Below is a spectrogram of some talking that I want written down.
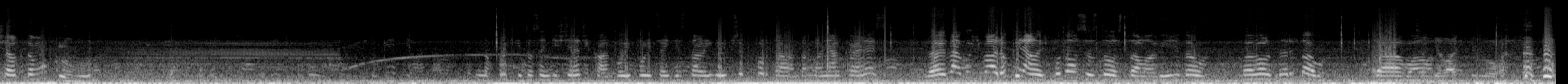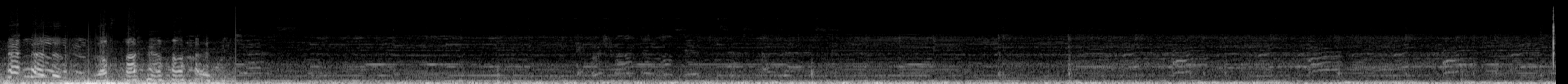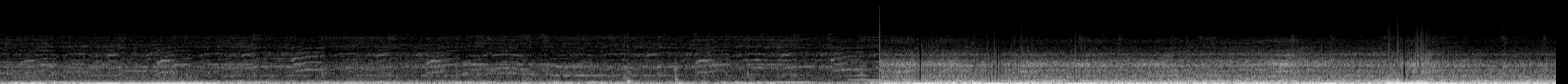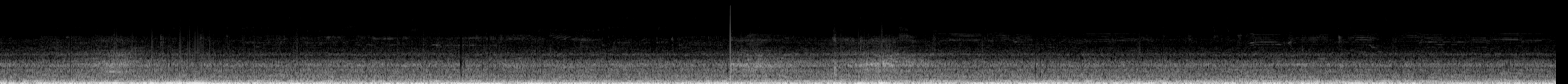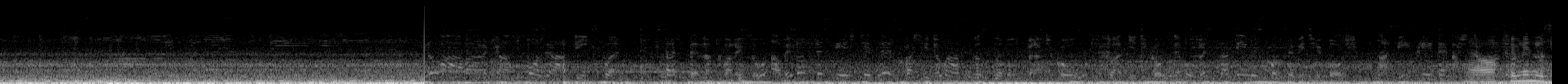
šel k tomu klubu. No počkej, to jsem ti ještě neříkal, bojí policajti stáli jdou před portálem, tam byla nějaká NS. Zajedná chodívala do kina, než potom se z toho stalo, víš, že tam Pavel Tertam Co dával. děláš ty vole? Zastavila.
